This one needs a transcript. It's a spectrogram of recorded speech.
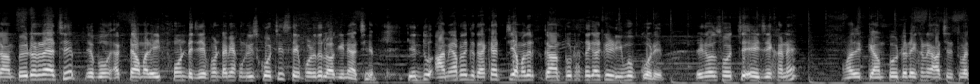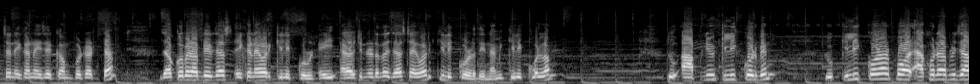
কম্পিউটারে আছে এবং একটা আমার এই ফোনটা যে ফোনটা আমি এখন ইউজ করছি, সেই ফোনটাতে লগ ইন আছে। কিন্তু আমি আপনাকে দেখাচ্ছি আমাদের কম্পিউটার থেকে আর কি রিমুভ করে। দেখতে হচ্ছে এই যেখানে আমাদের কম্পিউটার এখানে আছে, দেখতে পাচ্ছেন এখানে এই যে কম্পিউটারটা যা করবেন আপনি জাস্ট এখানে আবার ক্লিক করুন। এই অ্যালোচিনেটাতে জাস্ট একবার ক্লিক করে দিন। আমি ক্লিক করলাম। তো আপনিও ক্লিক করবেন। তো ক্লিক করার পর এখন আপনি যা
